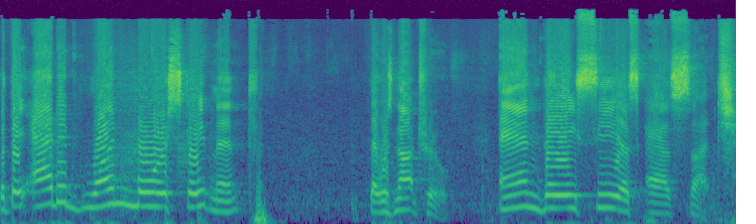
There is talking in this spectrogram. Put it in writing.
But they added one more statement that was not true. And they see us as such.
